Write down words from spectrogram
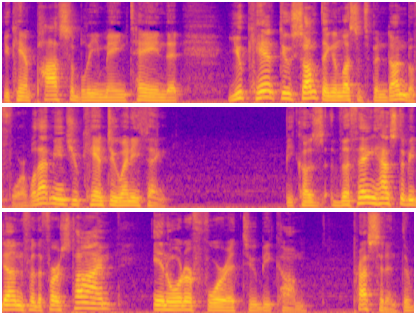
You can't possibly maintain that you can't do something unless it's been done before. Well, that means you can't do anything because the thing has to be done for the first time in order for it to become precedent. The,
